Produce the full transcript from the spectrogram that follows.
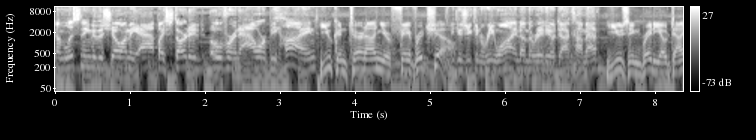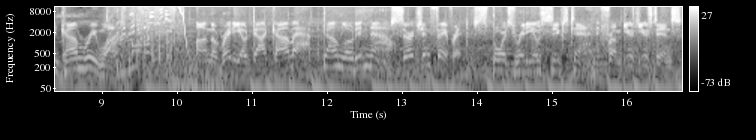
I'm listening to the show on the app. I started over an hour behind. You can turn on your favorite show. Because you can rewind on the radio.com app. Using radio.com rewind. On the radio.com app. Download it now. Search and favorite Sports Radio 610 from Houston's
